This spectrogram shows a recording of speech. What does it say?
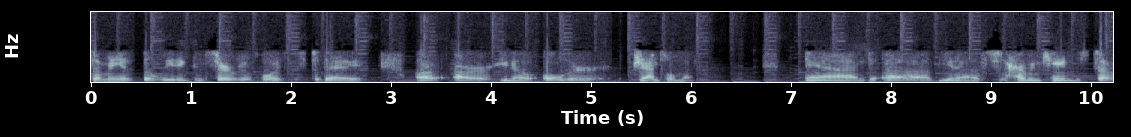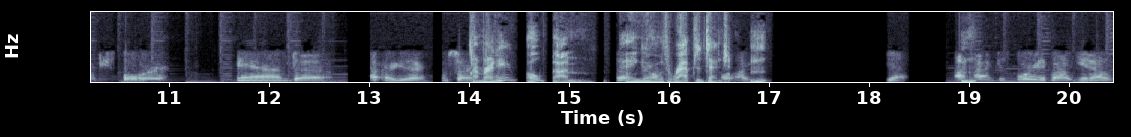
so many of the leading conservative voices today are are you know older gentlemen, and uh, you know Herman Cain was seventy four, and uh, are you there? I'm sorry. I'm right here. Oh, I'm Okay. hanging on with rapt attention. Oh, I- Hmm? Yeah, I, I'm just worried about you know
